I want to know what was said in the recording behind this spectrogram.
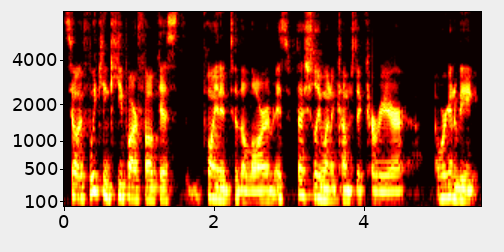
so if we can keep our focus pointed to the Lord, especially when it comes to career, we're going to be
